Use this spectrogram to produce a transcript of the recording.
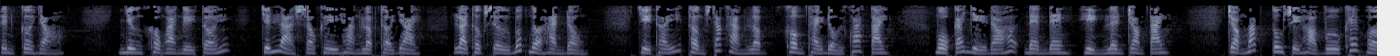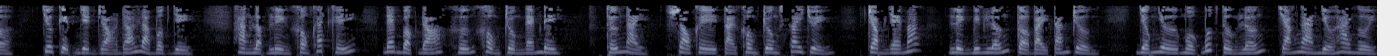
sinh cơ nhỏ. Nhưng không ai nghĩ tới, chính là sau khi Hàng Lập thở dài, lại thật sự bất ngờ hành động. Chỉ thấy thần sắc Hàng Lập không thay đổi khoát tay, một cái gì đó đèn đen hiện lên trong tay. Trong mắt tu sĩ họ vưu khép hờ, chưa kịp nhìn rõ đó là vật gì. Hàng Lập liền không khách khí, đem vật đó hướng không trung ném đi. Thứ này, sau khi tại không trung xoay chuyển, trong nháy mắt liền biến lớn cỡ bảy tán trường, giống như một bức tường lớn chắn ngang giữa hai người,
